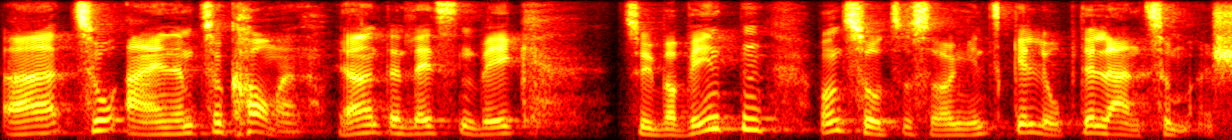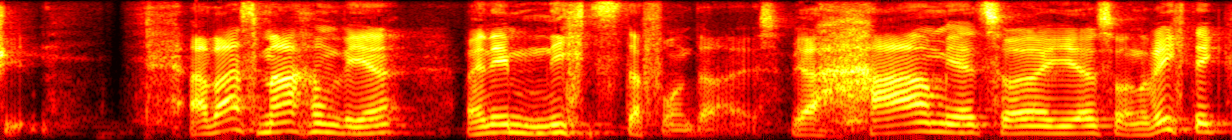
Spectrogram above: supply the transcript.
äh, zu einem zu kommen, ja, den letzten Weg zu überwinden und sozusagen ins gelobte Land zu marschieren. Aber was machen wir, wenn eben nichts davon da ist. Wir haben jetzt hier so einen richtig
